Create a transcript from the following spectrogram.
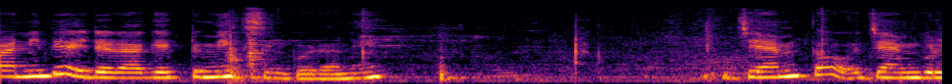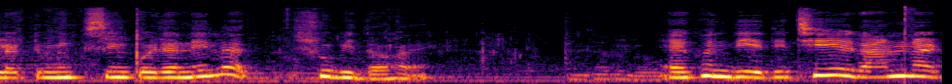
পানি দিয়ে এটার আগে একটু মিক্সিং করে নিই জ্যাম তো জ্যামগুলো একটু মিক্সিং করে নিলে সুবিধা হয়। এখন দিয়ে দিচ্ছি রান্নার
